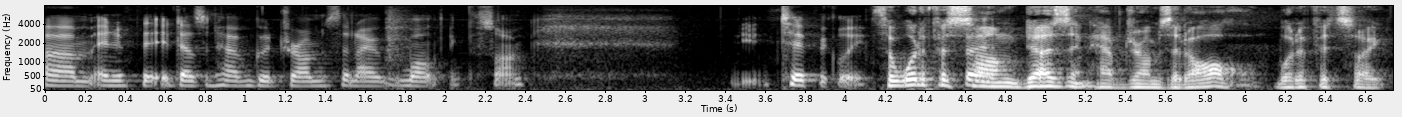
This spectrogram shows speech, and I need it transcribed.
Um, and if it doesn't have good drums, then I won't like the song. Typically. So what if a song doesn't have drums at all? What if it's like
